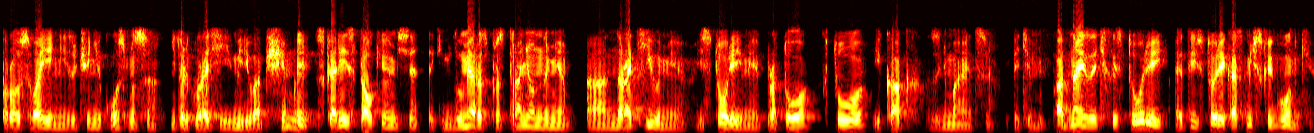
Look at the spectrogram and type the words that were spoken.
про освоение и изучение космоса, не только в России, в мире вообще, мы скорее сталкиваемся с такими двумя распространенными э, нарративами, историями про то, кто и как занимается этим. Одна из этих историй – это история космической гонки.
